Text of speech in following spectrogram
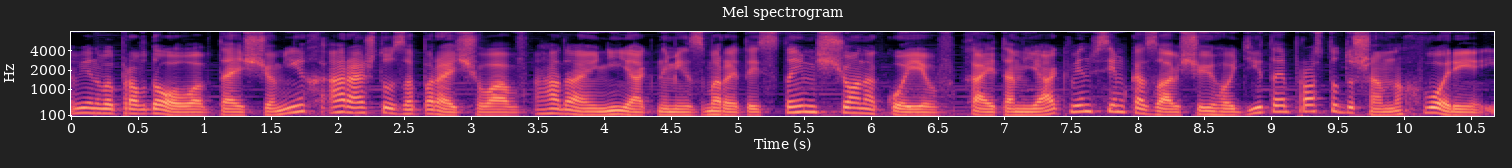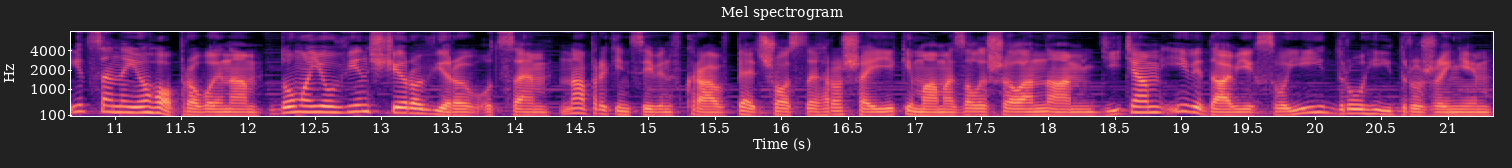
Він виправдовував те, що міг, а решту заперечував. Гадаю, ніяк не міг змиритись з тим, що накоїв. Хай там як він всім казав, що його діти просто душевно хворі, і це не його провина. Думаю, він щиро вірив у це. Наприкінці він вкрав 5 шостих грошей, які мама залишила нам, дітям, і віддав їх своїй другій дружині.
